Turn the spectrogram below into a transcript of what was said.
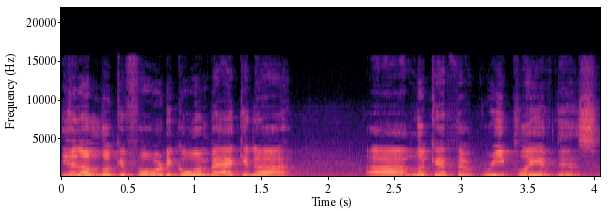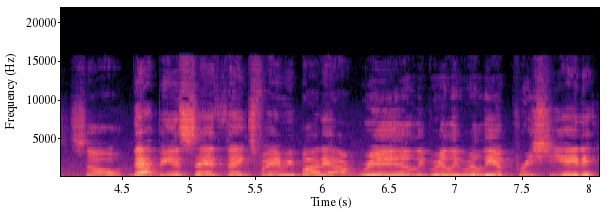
and I'm looking forward to going back and uh, uh, look at the replay of this. So that being said, thanks for everybody. I really, really, really appreciate it.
